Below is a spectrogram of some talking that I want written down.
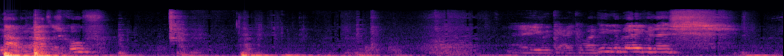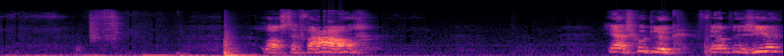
Nou, de ratenschroef. Even kijken waar die gebleven is. Lastig verhaal. Ja, is goed, Luc. Veel plezier.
